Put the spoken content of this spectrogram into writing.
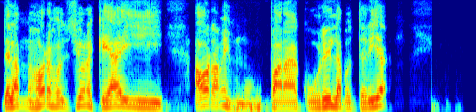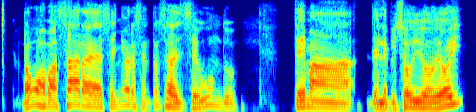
de las mejores opciones que hay ahora mismo para cubrir la portería. Vamos a pasar, eh, señores, entonces al segundo tema del episodio de hoy.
